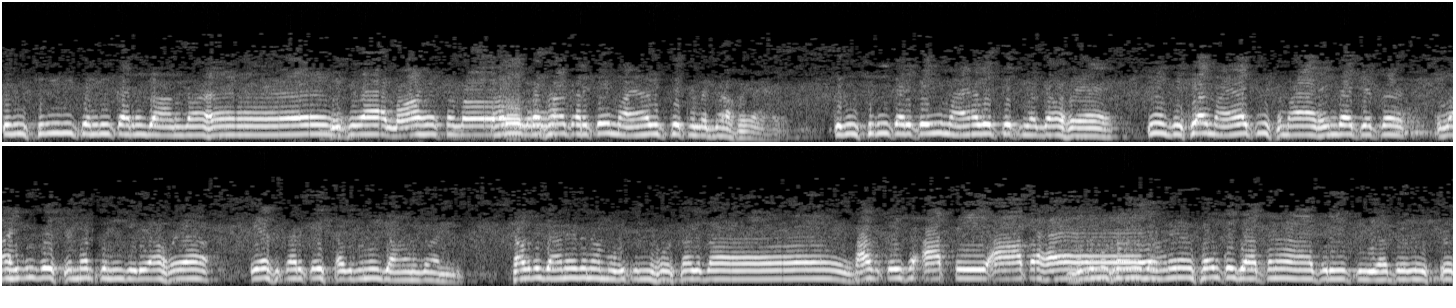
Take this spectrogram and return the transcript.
ਕਵੀ ਸ੍ਰੀ ਵੀ ਚੰਗੀ ਕਰਨ ਜਾਣਦਾ ਹੈ। ਵਿਖਿਆ ਮਾਹ ਸਮਾਨ। ਕਥਾ ਕਰਕੇ ਮਾਇਆ ਵਿੱਚ ਚਿੱਤ ਲੱਗਾ ਹੋਇਆ ਹੈ। ਕਵੀ ਸ੍ਰੀ ਕਰਕੇ ਵੀ ਮਾਇਆ ਵਿੱਚ ਚਿੱਤ ਲੱਗਾ ਹੋਇਆ ਹੈ। ਕਿਉਂ ਵਿਖਿਆ ਮਾਇਆ 'ਚ ਹੀ ਸਮਾਇਆ ਰਹਿੰਦਾ ਚਿੱਤ ਵਾਹਿਗੁਰੂ ਦੇ ਸਿਮਰਤ ਨਹੀਂ ਜੁੜਿਆ ਹੋਇਆ। ਇਸ ਕਰਕੇ ਸ਼ਬਦ ਨੂੰ ਜਾਣਦਾ ਨਹੀਂ। ਸ਼ਬਦ ਜਾਣੇ ਬਿਨਾ ਮੁਕਤ ਨਹੀਂ ਹੋ ਸਕਦਾ। ਸਭ ਕੁਛ ਆਪੇ ਆਪ ਗੁਰਮੁਖਾਂ ਨੇ ਹੈ ਜਾਣਿਆ ਸਭ ਕੁਝ ਆਪਣਾ ਆਪ ਰੂਪੀ ਹੈ ਪਰਮੇਸ਼ਰ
